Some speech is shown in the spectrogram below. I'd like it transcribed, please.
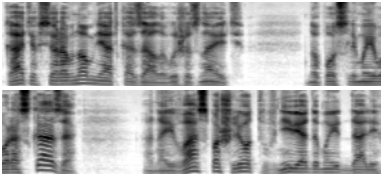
Катя все равно мне отказала, вы же знаете. Но после моего рассказа она и вас пошлет в неведомые дали.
